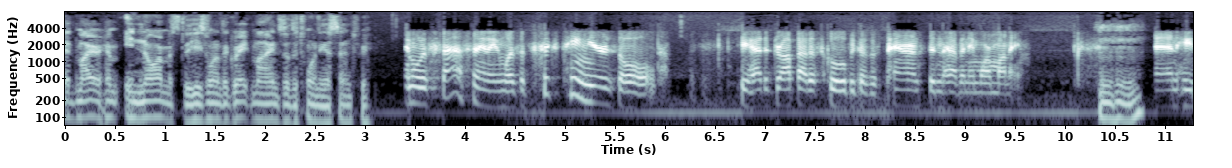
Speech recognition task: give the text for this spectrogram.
admire him enormously. He's one of the great minds of the 20th century. And what was fascinating was at 16 years old, he had to drop out of school because his parents didn't have any more money. Mm-hmm. And he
